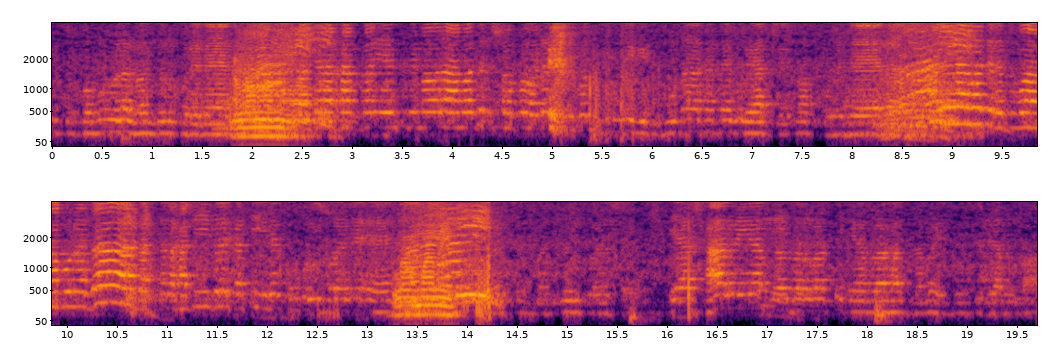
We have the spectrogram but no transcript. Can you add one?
কিছু কবুল আর মঞ্জুর করে দেন। আমাদের সকলের জীবন জিন্দেগি গুনাহ খাতাগুলো আপনি মাফ করে দেন। আল্লাহ আমাদের দোয়া মুনাজাত আপনার হাবিবের খাতিরে কবুল করে। মঞ্জুর করেছে। ইয়া সারই আপনার দরবার থেকে আমরা হাত নামাইতেছি রে আল্লাহ।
